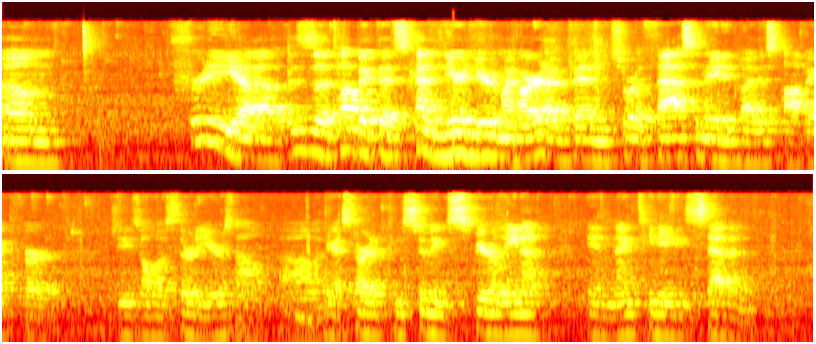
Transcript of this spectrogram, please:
Um, pretty, uh, this is a topic that's kind of near and dear to my heart. I've been sort of fascinated by this topic for, geez, almost 30 years now. Um, I think I started consuming spirulina in 1987.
